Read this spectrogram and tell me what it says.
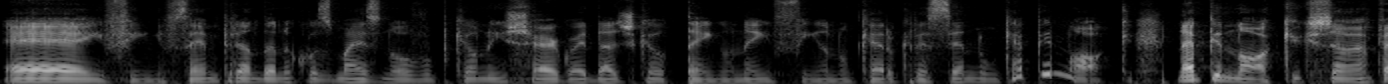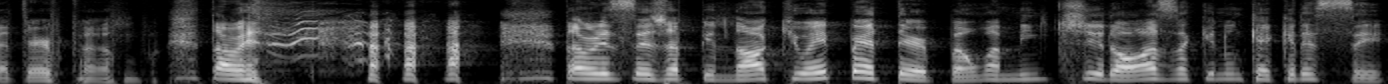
é, enfim, sempre andando com os mais novos, porque eu não enxergo a idade que eu tenho, né? Enfim, eu não quero crescer nunca. É Pinóquio. Não é Pinóquio que chama, é Peter Pan. Talvez. Talvez seja Pinóquio e Peter Pan, uma mentirosa que não quer crescer.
